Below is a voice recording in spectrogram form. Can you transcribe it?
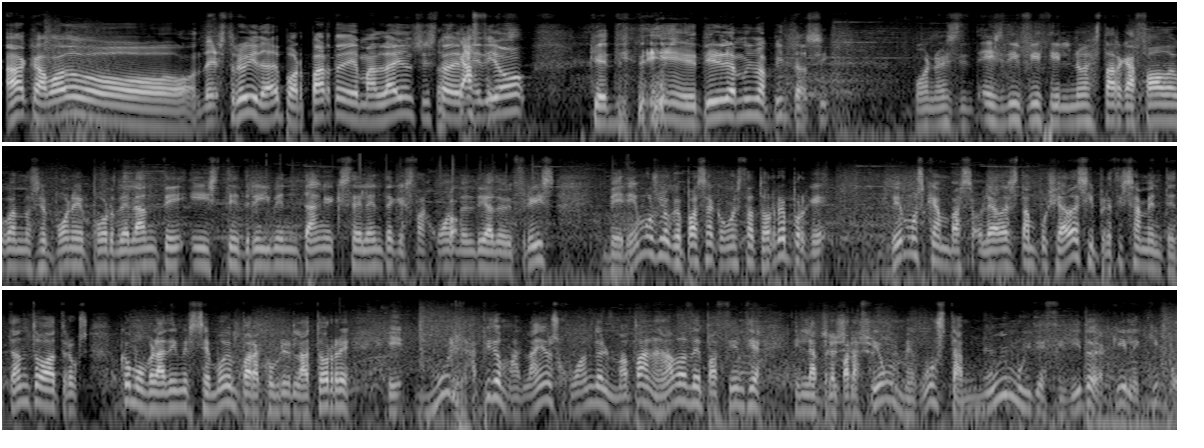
ha acabado destruida ¿eh? por parte de Mad Lions y está de medio, que tiene, tiene la misma pinta, sí. Bueno, es, difícil no estar gafado cuando se pone por delante este Draven tan excelente que está jugando el día de hoy Freeze. Veremos lo que pasa con esta torre porque vemos que ambas oleadas están pusheadas y precisamente tanto Atrox como Vladimir se mueven para cubrir la torre. Eh, muy rápido Mad Lions jugando el mapa, nada de paciencia en la preparación. Me gusta, muy muy decidido de aquí el equipo.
